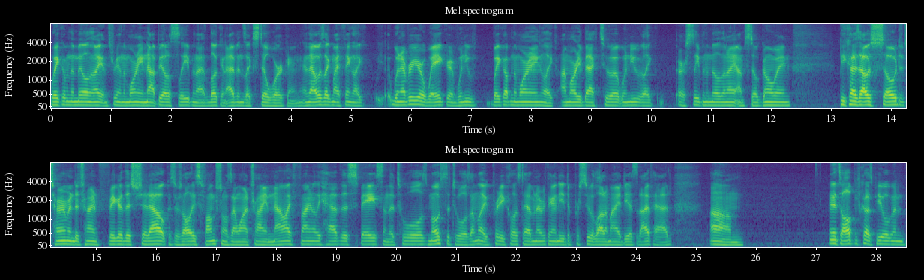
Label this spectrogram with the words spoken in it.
wake up in the middle of the night and three in the morning and not be able to sleep, and I'd look and Evan's like still working, and that was like my thing. Like whenever you're awake or when you wake up in the morning, like I'm already back to it. When you like are asleep in the middle of the night, I'm still going because I was so determined to try and figure this shit out because there's all these functionals I want to try and now I finally have this space and the tools, most of the tools. I'm like pretty close to having everything I need to pursue a lot of my ideas that I've had. Um, and it's all because people have been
